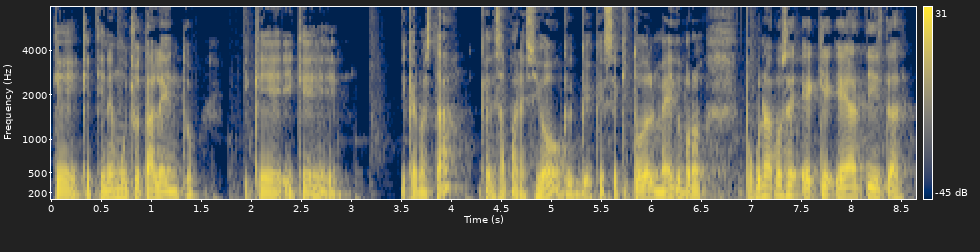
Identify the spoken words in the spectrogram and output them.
que, tiene mucho talento y que, y que, y que no está, que desapareció, que, que, se quitó del medio. Pero, porque una cosa es que es artista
